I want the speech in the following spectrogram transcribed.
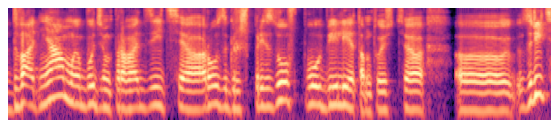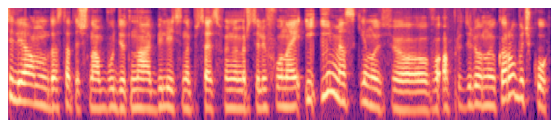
два дня мы будем проводить э, розыгрыш призов по билетам. То есть э, э, зрителям достаточно будет на билете написать свой номер телефона и имя, скинуть в определенную коробочку.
